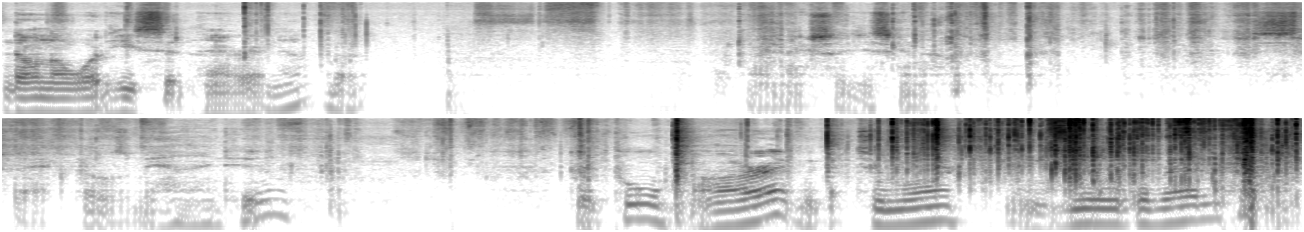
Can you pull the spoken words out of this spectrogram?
I don't know what he's sitting at right now, but I'm actually just going to stack those behind here. Good pool. All right, we got two more. Guild of Ravnica.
